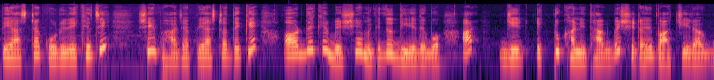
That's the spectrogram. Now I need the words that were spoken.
পেঁয়াজটা করে রেখেছি, সেই ভাজা পেঁয়াজটা থেকে অর্ধেকের বেশি আমি কিন্তু দিয়ে দেবো। আর যে একটুখানি থাকবে সেটা আমি বাঁচিয়ে রাখব।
